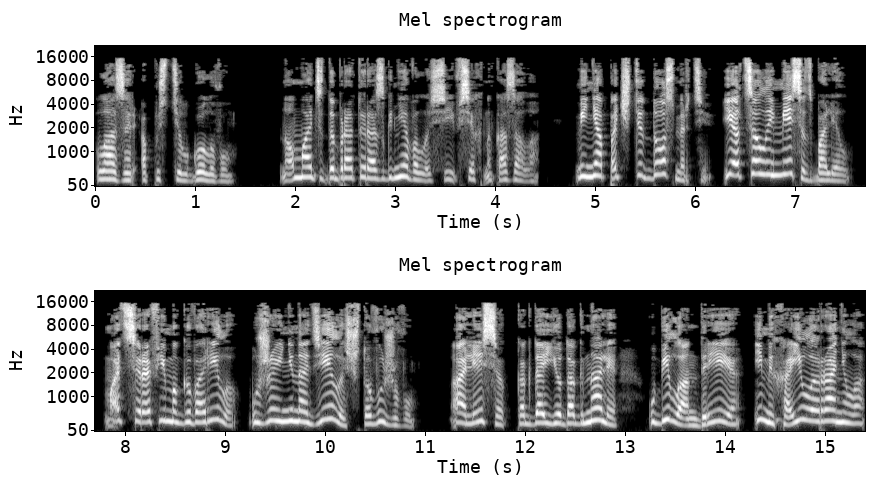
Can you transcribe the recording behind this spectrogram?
Лазарь опустил голову. Но мать доброты разгневалась и всех наказала. Меня почти до смерти. Я целый месяц болел. Мать Серафима говорила, уже и не надеялась, что выживу. А Леся, когда ее догнали, убила Андрея и Михаила ранила,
